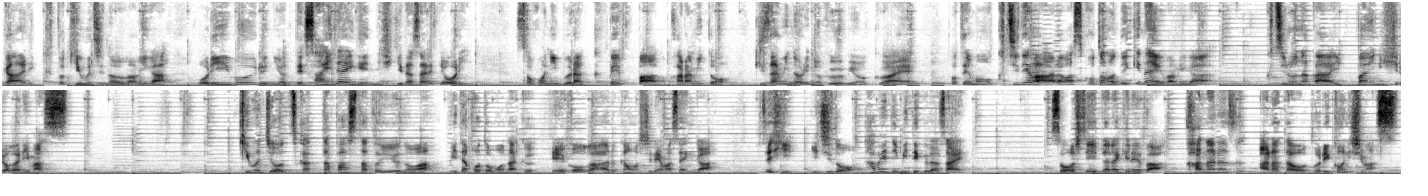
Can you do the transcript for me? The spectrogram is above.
ガーリックとキムチの旨味がオリーブオイルによって最大限に引き出されておりそこにブラックペッパーの辛みと刻み海苔の風味を加えとても口では表すことのできない旨味が口の中いっぱいに広がります。キムチを使ったパスタというのは見たこともなく抵抗があるかもしれませんがぜひ一度食べてみてください。そうしていただければ必ずあなたを虜にします。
